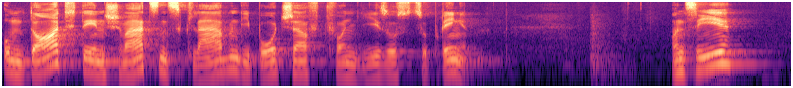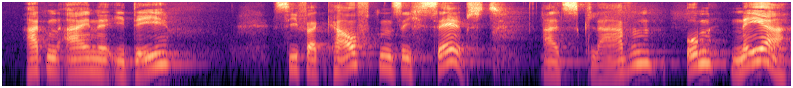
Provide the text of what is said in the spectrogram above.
um dort den schwarzen Sklaven die Botschaft von Jesus zu bringen. Und sie hatten eine Idee, sie verkauften sich selbst als Sklaven, um näher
